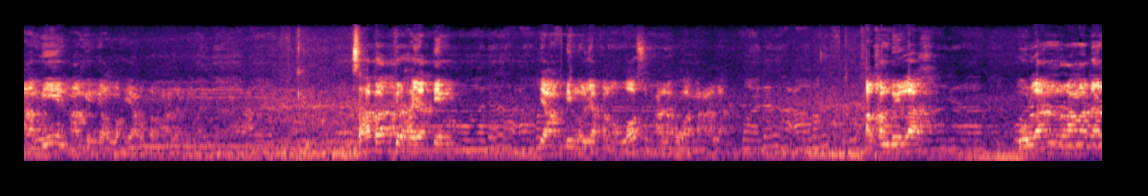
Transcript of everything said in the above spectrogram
Amin, amin ya Allah ya Rabbal alamin. Sahabat Gerhayatim yang dimuliakan Allah Subhanahu wa taala. Alhamdulillah bulan Ramadan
